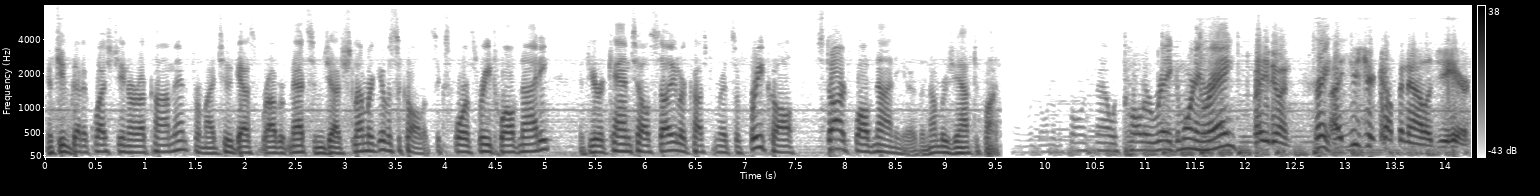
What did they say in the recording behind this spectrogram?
If you've got a question or a comment for my two guests, Robert Metz and Jeff Schlemmer, give us a call at 643-1290. If you're a Cantel cellular customer, it's a free call, star 1290 are the numbers you have to punch. And we're going to the phones now with caller Ray. Good morning, Ray. How you doing? Great. I use your cup analogy here.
